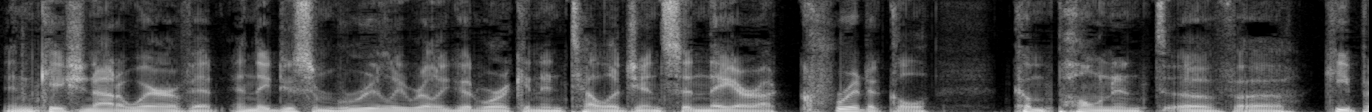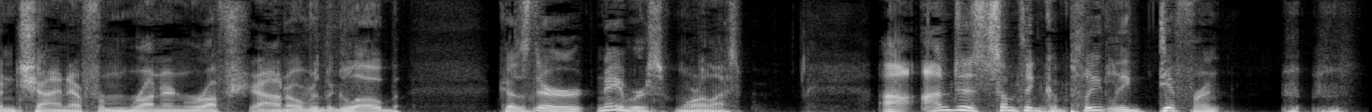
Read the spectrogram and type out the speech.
in case you're not aware of it and they do some really really good work in intelligence and they are a critical component of uh, keeping China from running roughshod over the globe because they're neighbors, more or less. Uh, on to something completely different.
